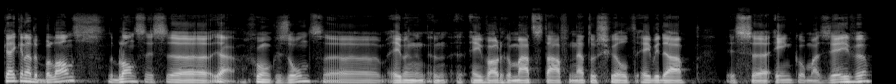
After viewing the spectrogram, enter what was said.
Kijken naar de balans. De balans is uh, ja, gewoon gezond. Uh, even een, een, eenvoudige maatstaf, netto schuld, EBITDA is uh, 1,7.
